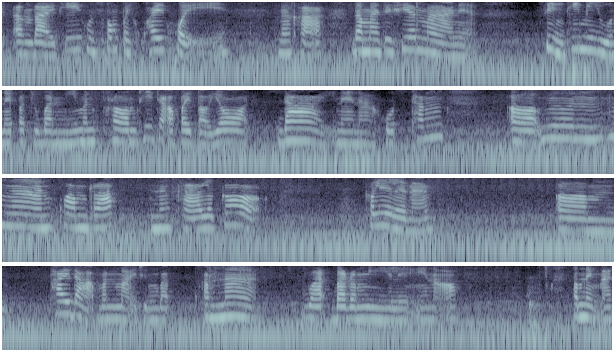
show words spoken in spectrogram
ตุอันใดที่คุณจะต้องไปไขว้เขวนะคะ The Magician มาเนี่ยสิ่งที่มีอยู่ในปัจจุบันนี้มันพร้อมที่จะเอาไปต่อยอดได้ในอนาคตทั้งเเงินงานความรักนะคะ แล้วก็ เขาเรียกเลยนะไพ่ดาบมันหมายถึงแบบอำนาจวะบารมีอะไรอย่างเงี้ยเนาะตำแหน่งหน้า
